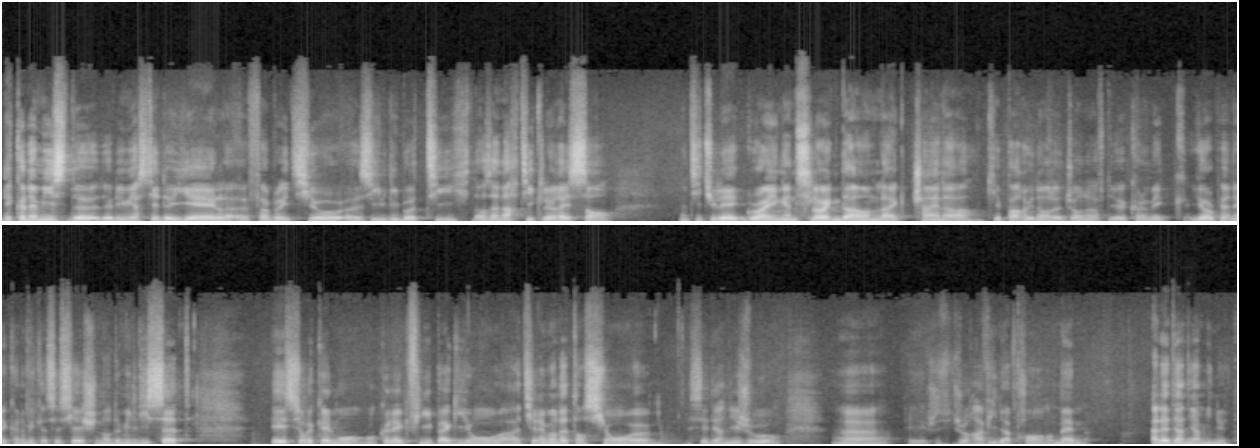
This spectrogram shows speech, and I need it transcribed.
l'économiste de, l'université de Yale, euh, Fabrizio euh, Zilibotti, dans un article récent intitulé Growing and Slowing Down Like China, qui est paru dans le Journal of the European Economic Association en 2017, et sur lequel mon, collègue Philippe Aguillon a attiré mon attention euh, ces derniers jours, euh, et je suis toujours ravi d'apprendre, même à la dernière minute,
